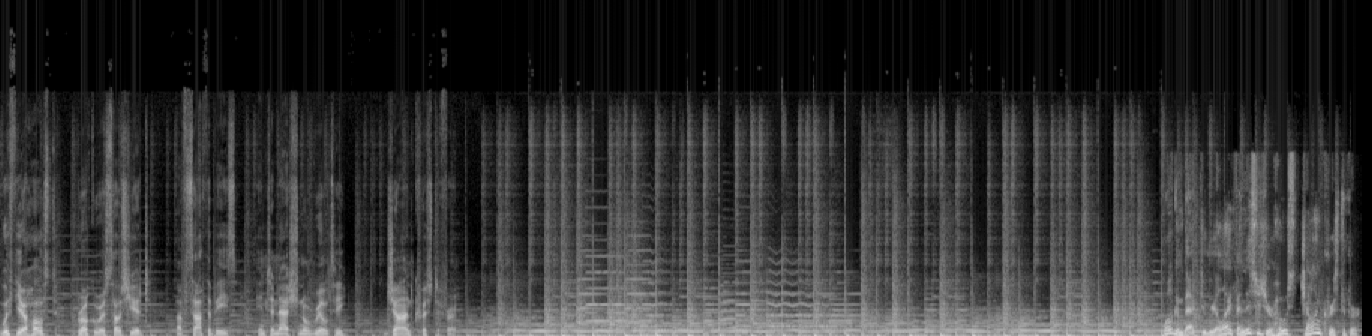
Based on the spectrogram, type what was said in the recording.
with your host, broker associate of Sotheby's International Realty, John Christopher. Welcome back to Real Life, and this is your host, John Christopher.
